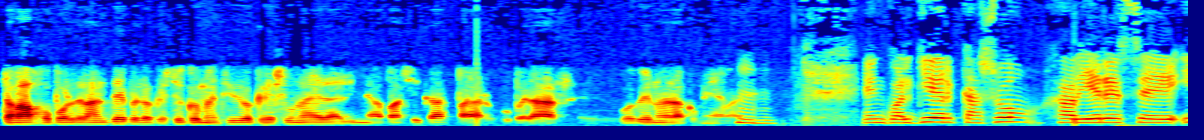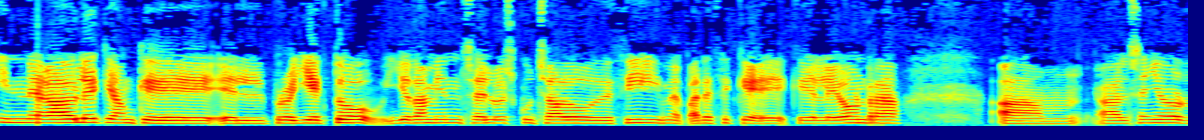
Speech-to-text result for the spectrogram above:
trabajo por delante, pero que estoy convencido que es una de las líneas básicas para recuperar el gobierno de la Comunidad de Madrid. En cualquier caso, Javier, es eh, innegable que aunque el proyecto, yo también se lo he escuchado decir y me parece que, le honra al señor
